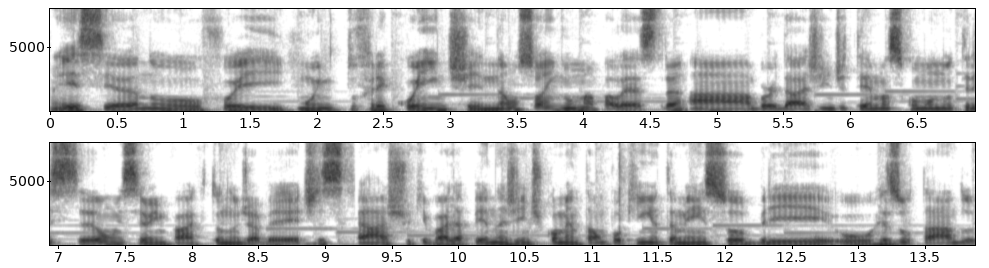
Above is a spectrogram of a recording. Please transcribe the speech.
Esse ano foi muito frequente, não só em uma palestra, a abordagem de temas como nutrição e seu impacto no diabetes. Acho que vale a pena a gente comentar um pouquinho também sobre o resultado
